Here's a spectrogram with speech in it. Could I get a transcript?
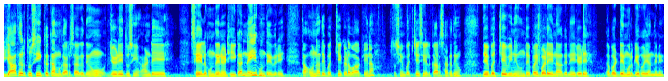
ਜਾਂ ਫਿਰ ਤੁਸੀਂ ਇੱਕ ਕੰਮ ਕਰ ਸਕਦੇ ਹੋ, ਜਿਹੜੇ ਤੁਸੀਂ ਆਂਡੇ ਸੇਲ ਹੁੰਦੇ ਨੇ, ਠੀਕ ਆ? ਨਹੀਂ ਹੁੰਦੇ ਵੀਰੇ, ਤਾਂ ਉਹਨਾਂ ਦੇ ਬੱਚੇ ਕਢਵਾ ਕੇ ਨਾ ਤੁਸੀਂ ਬੱਚੇ ਸੇਲ ਕਰ ਸਕਦੇ ਹੋ। ਜੇ ਬੱਚੇ ਵੀ ਨਹੀਂ ਹੁੰਦੇ ਭਾਈ, ਬੜੇ ਨਗ ਨੇ ਜਿਹੜੇ। ਵੱਡੇ ਮੁਰਗੇ ਹੋ ਜਾਂਦੇ ਨੇ,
